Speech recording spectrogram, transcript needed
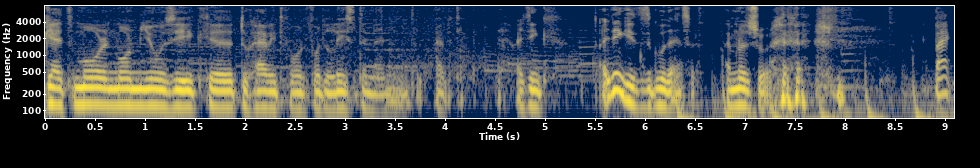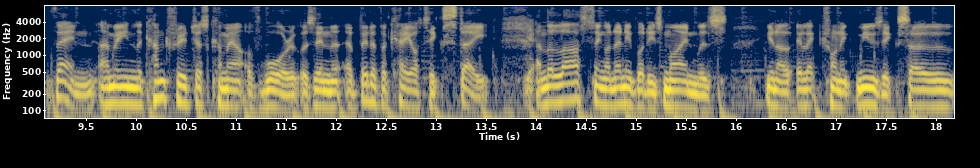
get more and more music uh, to have it for, for the listen and everything. I think I think it's a good answer. I'm not sure. Back then, I mean, the country had just come out of war. It was in a bit of a chaotic state, yeah. and the last thing on anybody's mind was, you know, electronic music. So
